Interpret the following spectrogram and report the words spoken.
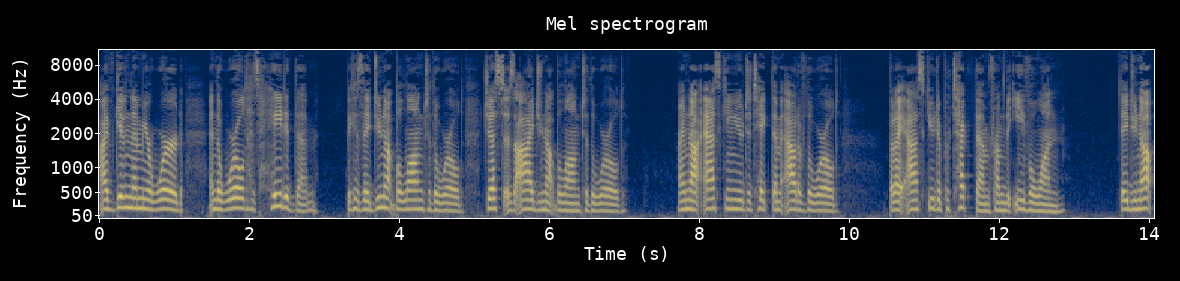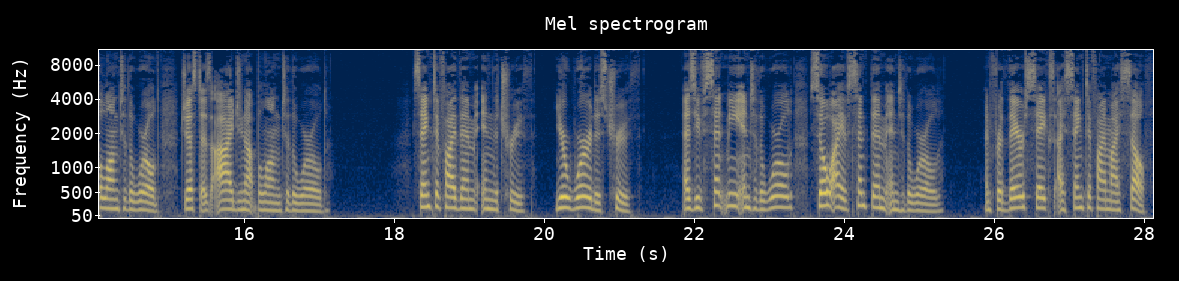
I have given them your word, and the world has hated them, because they do not belong to the world, just as I do not belong to the world. I am not asking you to take them out of the world, but I ask you to protect them from the evil one. They do not belong to the world, just as I do not belong to the world. Sanctify them in the truth. Your word is truth. As you've sent me into the world, so I have sent them into the world. And for their sakes I sanctify myself,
